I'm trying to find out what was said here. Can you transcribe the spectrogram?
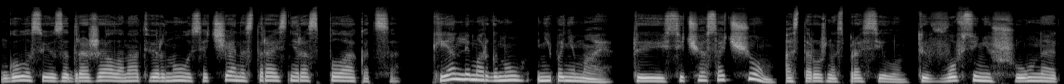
Голос ее задрожал, она отвернулась, отчаянно стараясь не расплакаться. Кьянли моргнул, не понимая. «Ты сейчас о чем?» — осторожно спросил он. «Ты вовсе не шумная,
